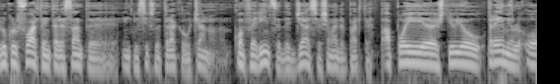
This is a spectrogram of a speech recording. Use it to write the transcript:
lucruri foarte interesante, inclusiv să treacă oceanul, conferințe de jazz și așa mai departe. Apoi, uh, știu eu, premiul, o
